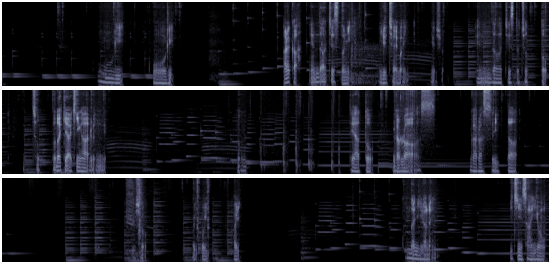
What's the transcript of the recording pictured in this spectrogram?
れか、エンダーチェストに入れちゃえばいい。よいしょ。エンダーチェストちょっと、ちょっとだけ空きがあるんで。で、あと、ガラス。ガラス板。よいしょ。ほいほい。はい。こんなにいらない。1234。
